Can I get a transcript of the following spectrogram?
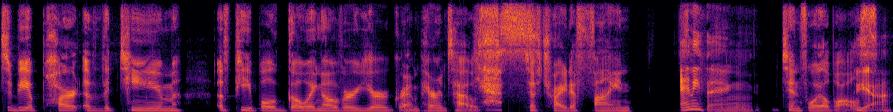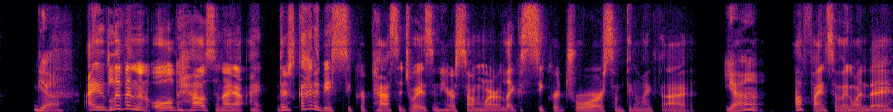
to be a part of the team of people going over your grandparents' house Yes. to try to find Anything. tinfoil balls. Yeah. Yeah. I live in an old house, and I, I there's got to be secret passageways in here somewhere, like a secret drawer or something like that. Yeah. I'll find something one day.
